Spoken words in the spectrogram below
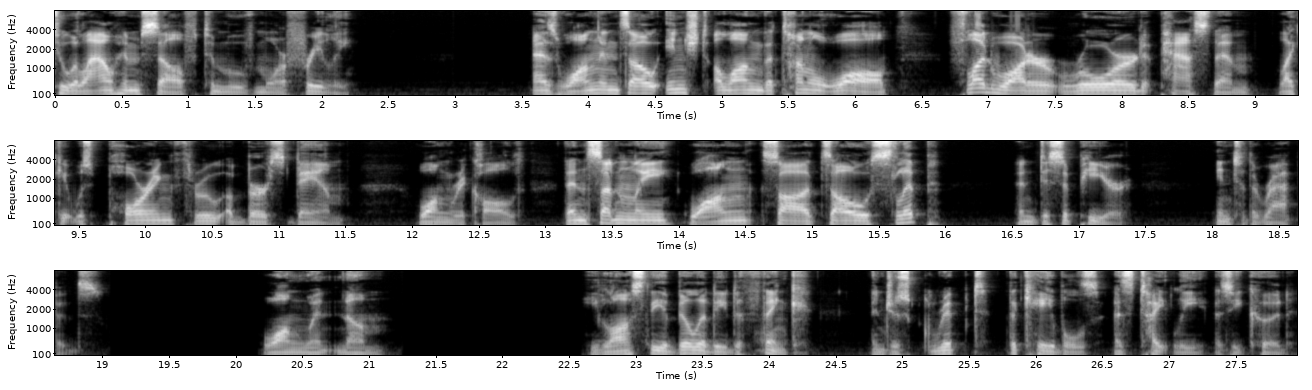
to allow himself to move more freely. As Wang and Zhou inched along the tunnel wall, floodwater roared past them like it was pouring through a burst dam, Wang recalled. Then suddenly, Wang saw Zhou slip and disappear into the rapids. Wang went numb. He lost the ability to think and just gripped the cables as tightly as he could.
